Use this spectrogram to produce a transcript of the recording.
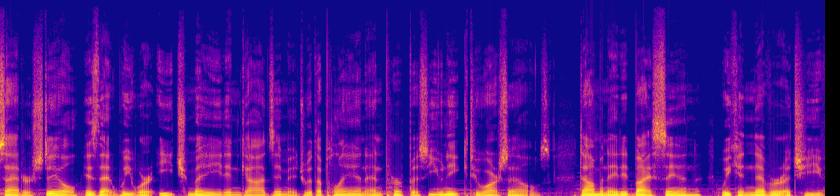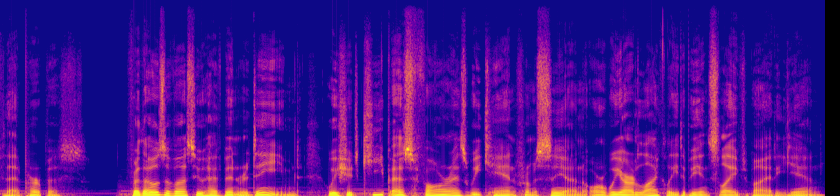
Sadder still is that we were each made in God's image with a plan and purpose unique to ourselves. Dominated by sin, we can never achieve that purpose. For those of us who have been redeemed, we should keep as far as we can from sin, or we are likely to be enslaved by it again.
